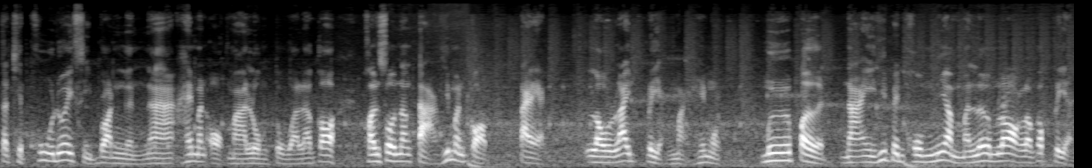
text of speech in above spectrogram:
ตะเข็บคู่ด้วยสีบรอนเงินนะฮะให้มันออกมาลงตัว แล้วก็คอนโซลต่างๆ ที่มันกรอบแตกเราไล่เปลี่ยนใหม่ให้หมด มือเปิดในที่เป็นโครเมียมมันเริ่มลอกเราก็เปลี่ยน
